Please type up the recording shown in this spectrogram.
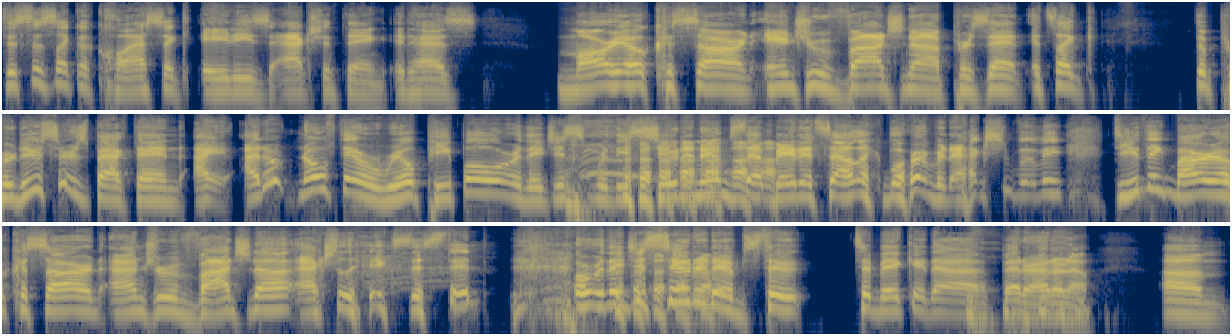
this is like a classic 80s action thing. It has Mario Kassar and Andrew Vajna present. It's like the producers back then, I, I don't know if they were real people or they just were these pseudonyms that made it sound like more of an action movie. Do you think Mario Kassar and Andrew Vajna actually existed? Or were they just pseudonyms to to make it uh, better? I don't know. Um,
